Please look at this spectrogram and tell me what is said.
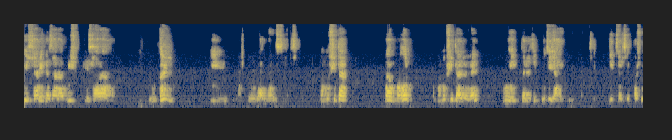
ये सारे का सारा विश्व के सारा भूखंड ये नष्ट हो जाएगा मनुष्यता का बहुत, मनुष्यता जो है, वो एक तरह से बुझ जाएगी। जिस तरह से पशु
